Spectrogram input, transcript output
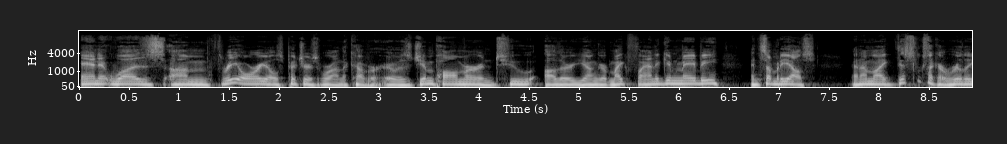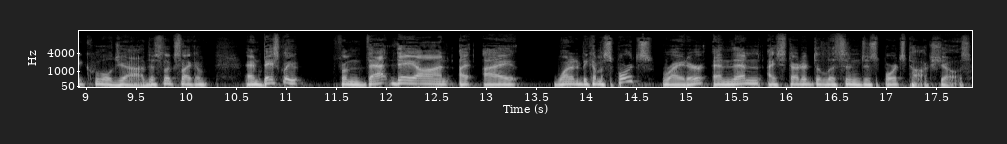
And it was um, three Orioles pitchers were on the cover. It was Jim Palmer and two other younger, Mike Flanagan maybe, and somebody else. And I'm like, this looks like a really cool job. This looks like a, and basically from that day on, I, I wanted to become a sports writer. And then I started to listen to sports talk shows.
